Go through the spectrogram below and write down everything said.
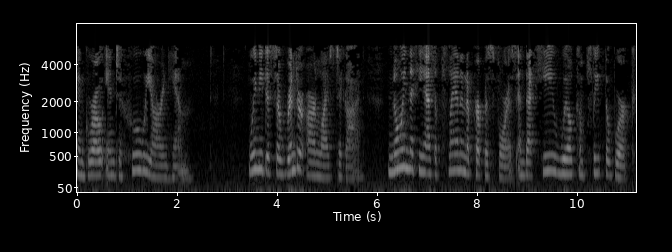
and grow into who we are in Him. We need to surrender our lives to God, knowing that He has a plan and a purpose for us, and that He will complete the work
